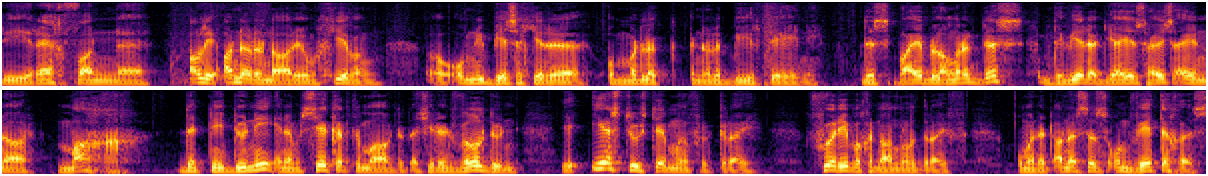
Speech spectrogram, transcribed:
die reg van uh, al die ander in daardie omgewing uh, om nie besighede onmiddellik in hulle buurt te hê nie. Dis baie belangrik dus om te weet dat jy as huiseienaar mag dit nie doen nie en om seker te maak dat as jy dit wil doen, jy eers toestemming verkry voor jy begin handel dryf omdat dit andersins onwettig is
